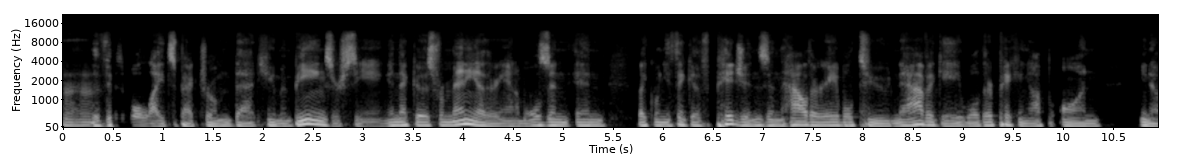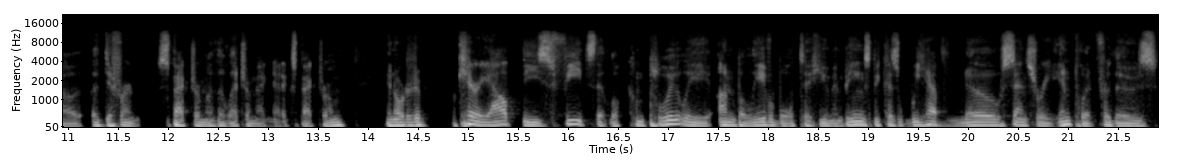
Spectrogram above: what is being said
mm-hmm. the visible light spectrum that human beings are seeing and that goes for many other animals and and like when you think of pigeons and how they're able to navigate well they're picking up on you know a different spectrum of the electromagnetic spectrum in order to carry out these feats that look completely unbelievable to human beings because we have no sensory input for those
